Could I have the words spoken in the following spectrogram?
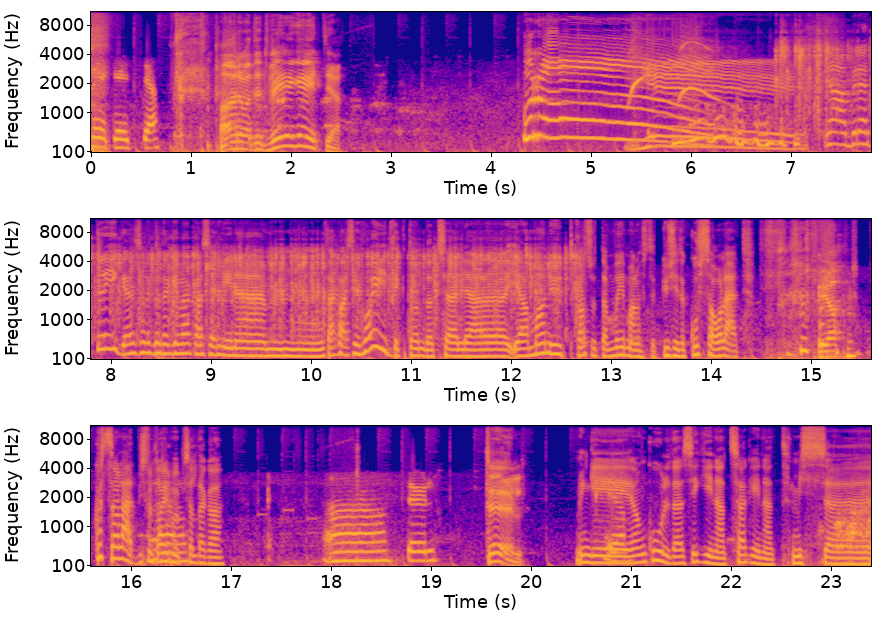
veekeetja. arvad, et veekeetja? ja Piret õige, sa oled kuidagi väga selline mm, tagasihoidlik tundud seal ja, ja ma nüüd kasutan võimalust, et küsida, kus sa oled. kus sa oled, mis sul toimub seal taga? tööl. tööl. mingi Jah. on kuulda siginat-saginat, mis äh,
